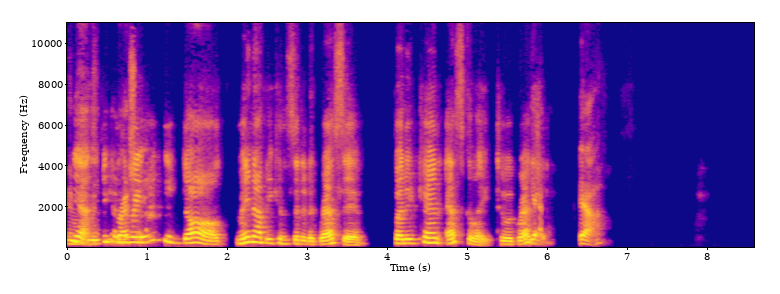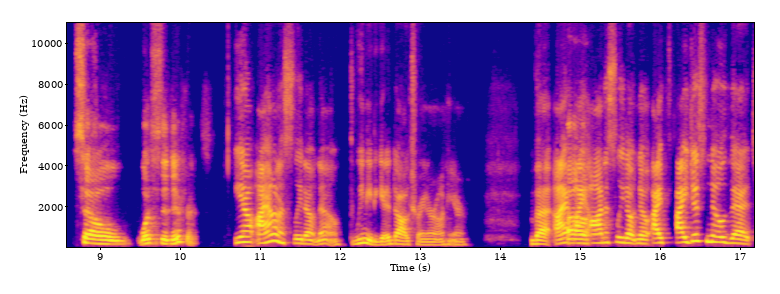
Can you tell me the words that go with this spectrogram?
and yes, because aggression? a reactive dog may not be considered aggressive, but it can escalate to aggression. Yeah. yeah. So, what's the difference? You know, I honestly don't know. We need to get a dog trainer on here, but I, uh, I honestly don't know. I I just know that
